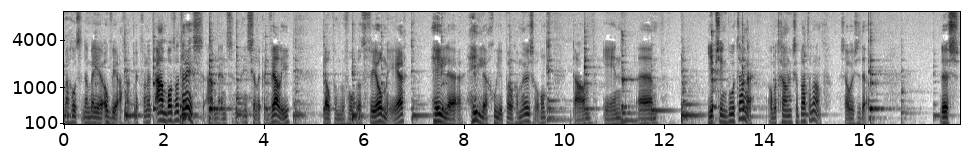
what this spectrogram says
Maar goed, dan ben je ook weer afhankelijk van het aanbod wat er is aan mensen. In Silicon Valley lopen bijvoorbeeld veel meer hele, hele goede programmeurs rond dan in um, Jipsing Boertangen op het Groningse platteland. Zo is het ook. Dus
